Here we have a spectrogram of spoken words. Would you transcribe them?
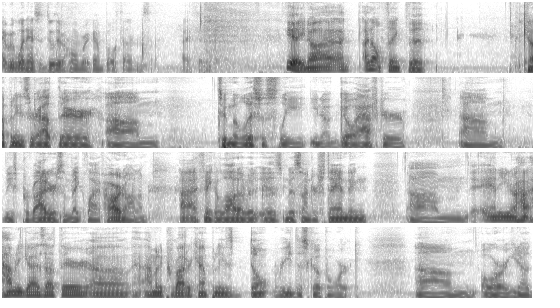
everyone has to do their homework on both ends. I think. Yeah, you know, I I don't think that companies are out there um, to maliciously, you know, go after um, these providers and make life hard on them. I think a lot of it is misunderstanding. Um, and you know how, how many guys out there, uh, how many provider companies don't read the scope of work, um, or you know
